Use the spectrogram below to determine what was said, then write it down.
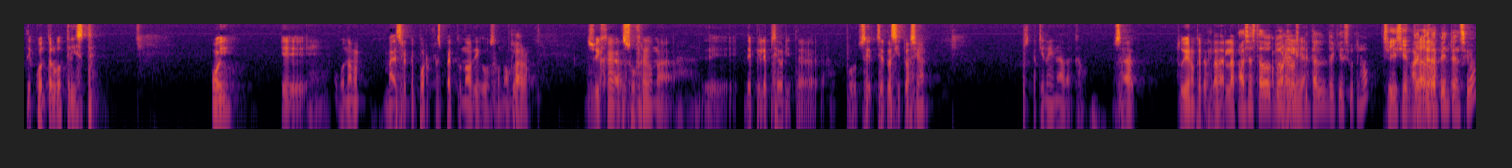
Te cuento algo triste. Hoy, eh, una maestra que por respeto no digo su nombre. Claro. Su hija sufre de una de, de epilepsia ahorita por cier- cierta situación. Pues aquí no hay nada, cabrón. O sea, tuvieron que trasladarla. ¿Has estado a tú en el hospital de aquí de Cihuatanejo? Sí, sí, he ¿Hay terapia intensiva?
